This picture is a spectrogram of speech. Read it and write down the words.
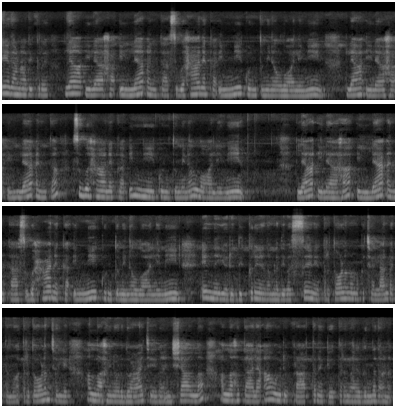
ഏതാണ് ആ ദിക്ർ? ലാ ഇലാഹ ഇല്ല അൻത സുബ്ഹാനക ഇന്നി കുന്തു മിനൽ വാലിമീൻ. ലാ ഇലാഹ ഇല്ല അൻത സുബ്ഹാനക ഇന്നി കുന്തു മിനൽ വാലിമീൻ. ലാ ഇലാഹ ഇല്ല അൻത സുബ്ഹാനക ഇന്നി കുന്തു എന്ന ഈ ഒരു ദിക്റിനെ നമ്മൾ ദിവസേന എത്രത്തോളം നമുക്ക് ചൊല്ലാൻ പറ്റുന്നു അത്രത്തോളം ചൊല്ലി അള്ളാഹുവിനോട് ദ്വാ ചെയ്യുക. ഇൻഷാ അല്ലാ അള്ളാഹു താല ആ ഒരു പ്രാർത്ഥനയ്ക്ക് ഉത്തരം നൽകുന്നതാണ്.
